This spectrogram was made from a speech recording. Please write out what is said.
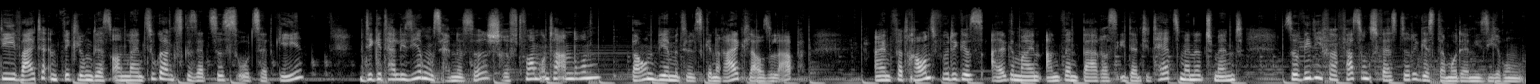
die Weiterentwicklung des Onlinezugangsgesetzes OZG, Digitalisierungshemmnisse, Schriftform unter anderem, bauen wir mittels Generalklausel ab, ein vertrauenswürdiges, allgemein anwendbares Identitätsmanagement sowie die verfassungsfeste Registermodernisierung.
